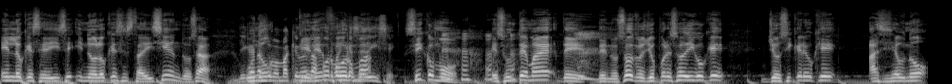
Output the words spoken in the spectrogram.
en lo que se dice y no lo que se está diciendo. O sea, Dígale a su mamá que no es la tiene forma en que se dice. Sí, como es un tema de, de- de nosotros. Yo por eso digo que yo sí creo que así sea uno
